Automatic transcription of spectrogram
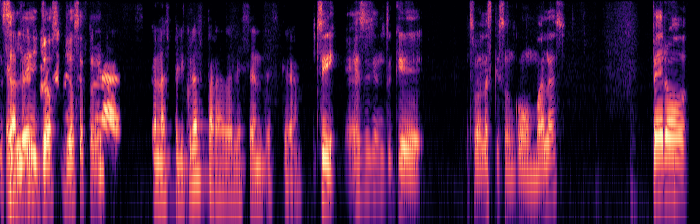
Sale El- Jos- Joseph también. Con las películas para adolescentes, creo. Sí, ese siento que son las que son como malas. Pero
